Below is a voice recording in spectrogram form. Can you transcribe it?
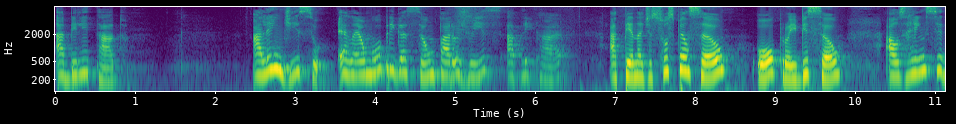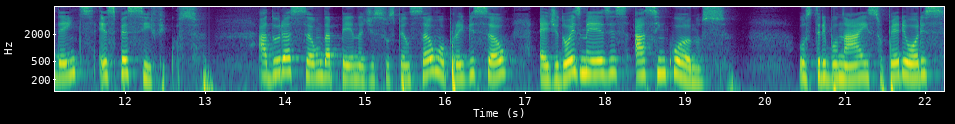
habilitado. Além disso, ela é uma obrigação para o juiz aplicar a pena de suspensão ou proibição aos reincidentes específicos. A duração da pena de suspensão ou proibição é de dois meses a cinco anos. Os tribunais superiores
